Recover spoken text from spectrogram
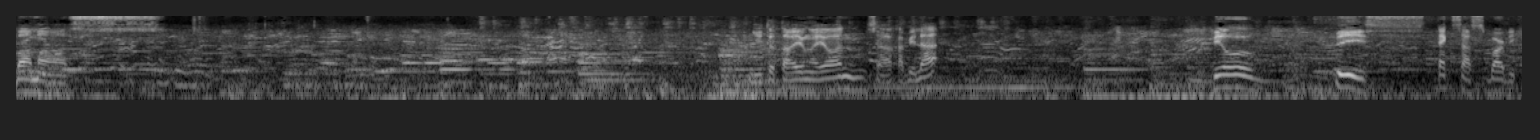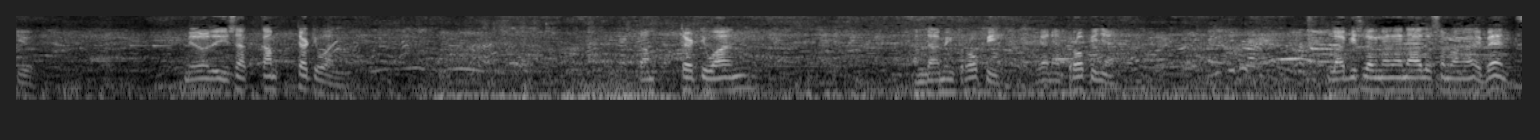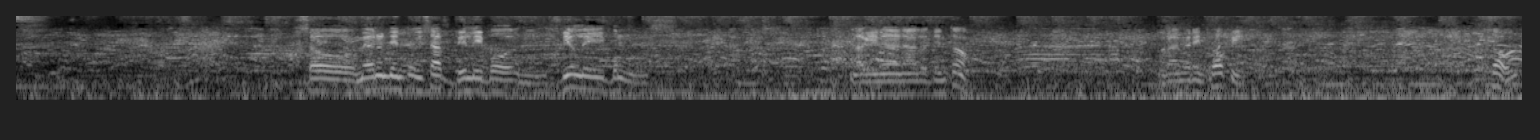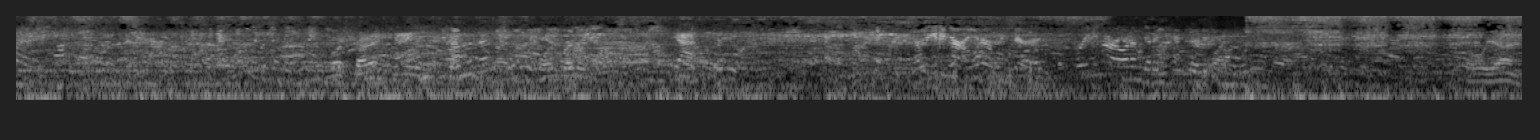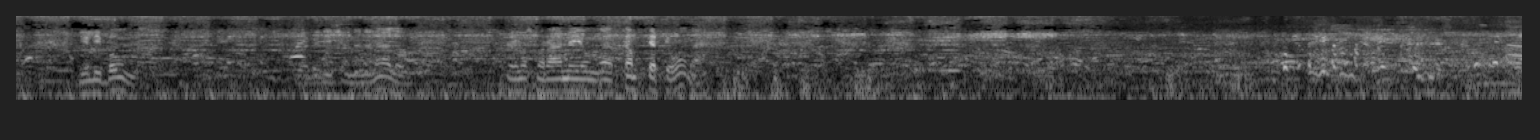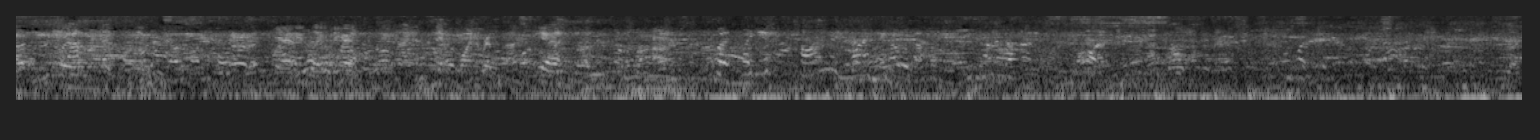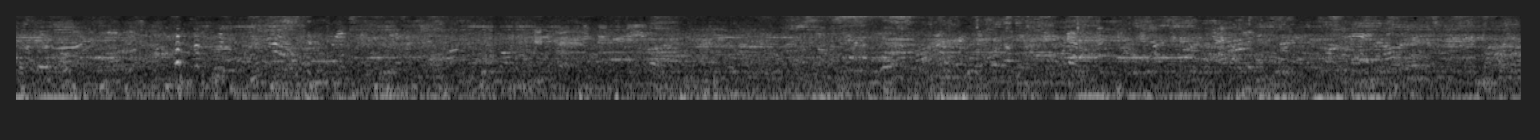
Bahamas. Dito tayo ngayon sa kabila. Bill Bees Texas Barbecue. Meron din isa Camp 31. Camp 31. Ang daming trophy. Yan ang trophy niya. Lagi silang nananalo sa mga events. So, meron din itong isa, Billy Bones. Billy Bones. Lagi nananalo din to. Marami rin trophy. So, Yeah. Are eating our own or are we're eating our own, I'm getting Camp 31. so yan. Billy Bones. Sabi din siya nananalo. Pero mas marami yung uh, Camp 31 ah. Yeah. But like, if Tom and you want to hang out with us,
